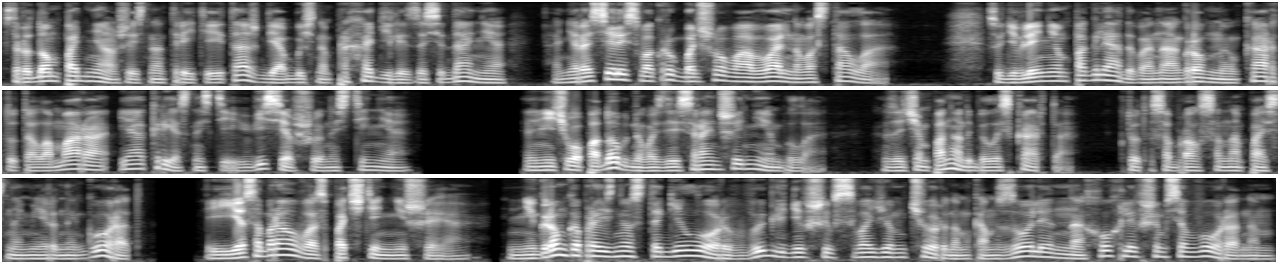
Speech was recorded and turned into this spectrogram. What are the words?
С трудом поднявшись на третий этаж, где обычно проходили заседания, они расселись вокруг большого овального стола. С удивлением поглядывая на огромную карту Таламара и окрестностей, висевшую на стене. Ничего подобного здесь раньше не было. Зачем понадобилась карта? Кто-то собрался напасть на мирный город? «Я собрал вас, почтеннейшая», — негромко произнес Тагилор, выглядевший в своем черном камзоле, нахохлившимся вороном,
